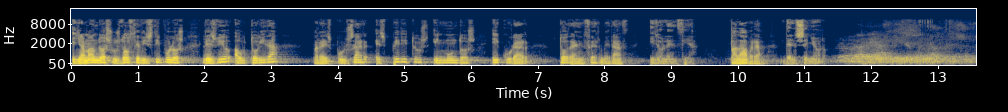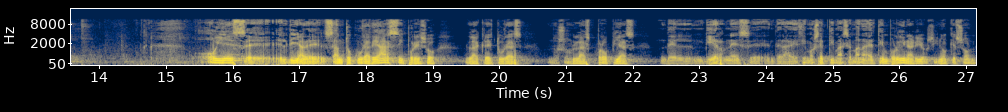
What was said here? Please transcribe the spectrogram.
Y llamando a sus doce discípulos, les dio autoridad para expulsar espíritus inmundos y curar toda enfermedad y dolencia. Palabra del Señor. Hoy es eh, el día del Santo Cura de Ars y por eso las lecturas no son las propias del viernes eh, de la decimoséptima semana del tiempo ordinario, sino que son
